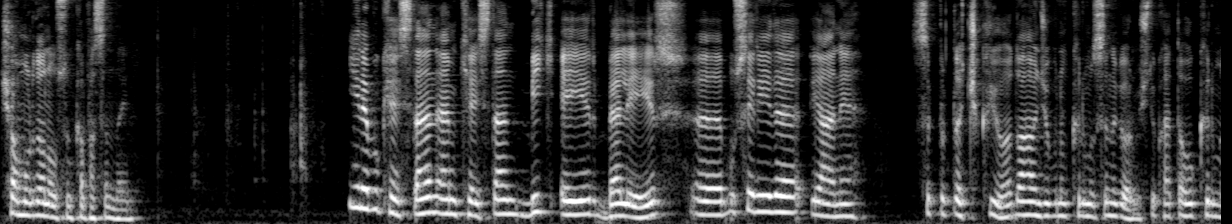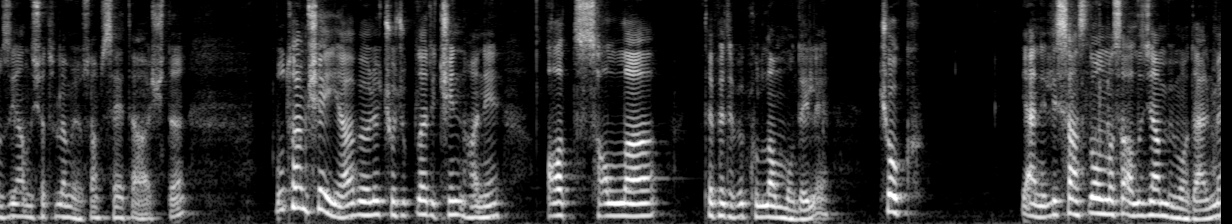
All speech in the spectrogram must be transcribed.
çamurdan olsun kafasındayım. Yine bu case'ten, M case'ten Big Air, Bel Air. Ee, bu seride yani sıklıkla çıkıyor. Daha önce bunun kırmızısını görmüştük. Hatta o kırmızı yanlış hatırlamıyorsam STH'tı. Bu tam şey ya böyle çocuklar için hani at, salla, tepe tepe kullan modeli. Çok yani lisanslı olmasa alacağım bir model mi?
